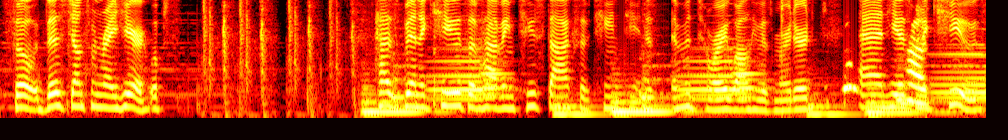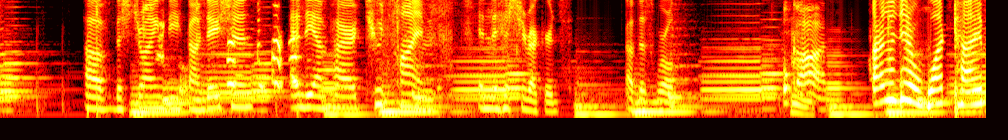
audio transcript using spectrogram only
So this gentleman right here, whoops, has been accused of having two stacks of TNT in his inventory while he was murdered, and he has been accused of destroying the Foundation and the Empire two times in the history records of this world. Oh hmm. God. I only did it one time.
